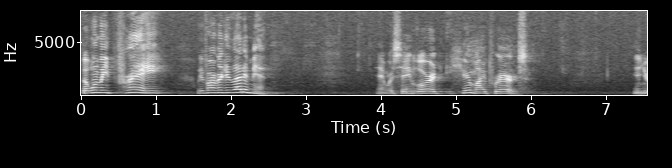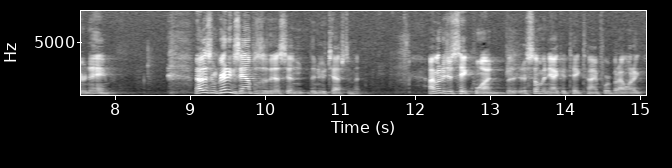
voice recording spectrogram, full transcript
But when we pray, we've already let him in. And we're saying, Lord, hear my prayers in your name. Now, there's some great examples of this in the New Testament. I'm going to just take one, but there's so many I could take time for, but I want to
